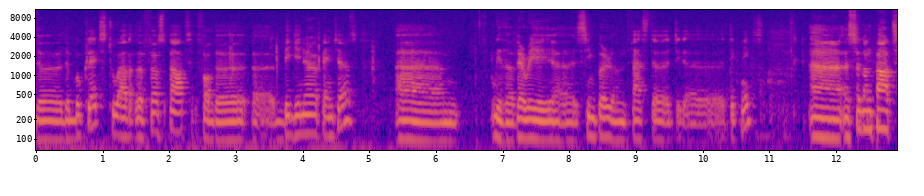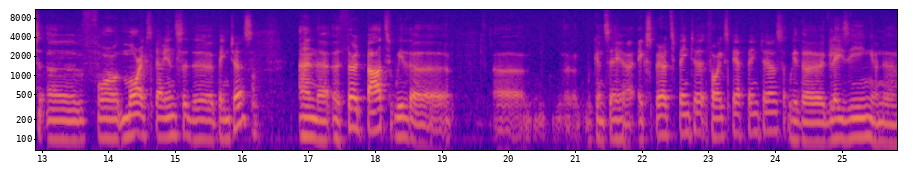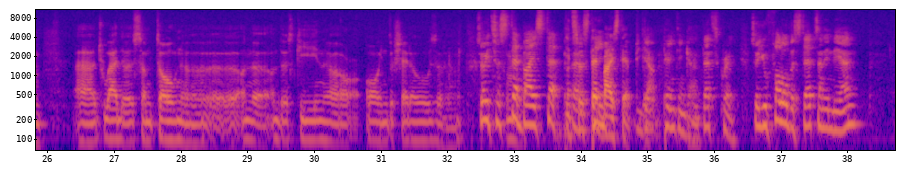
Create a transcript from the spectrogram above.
the, the booklets to have a first part for the uh, beginner painters um, with a very uh, simple and fast uh, uh techniques. Uh, a second part uh, for more experienced painters and a third part with we can say uh, expert painter for expert painters with uh, glazing and uh, to add some tone on the on the skin or, or in the shadows. so it's a step by step. It's a step by step. Yeah, painting guide. That's great. So you follow the steps, and in the end,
